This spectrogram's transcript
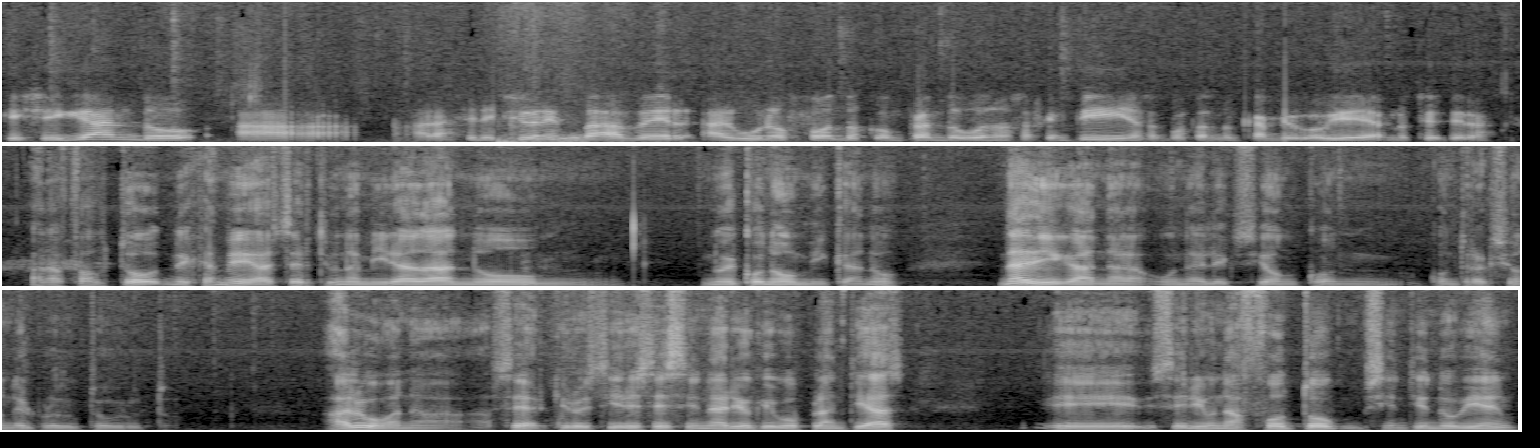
que llegando a, las elecciones va a haber algunos fondos comprando bonos argentinos, apostando en cambio de gobierno, etcétera. Ahora, Fausto, déjame hacerte una mirada no, no económica, ¿no? Nadie gana una elección con contracción del Producto Bruto. Algo van a hacer. Quiero decir, ese escenario que vos planteás eh, sería una foto, si entiendo bien,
